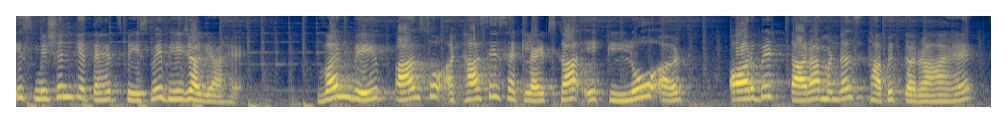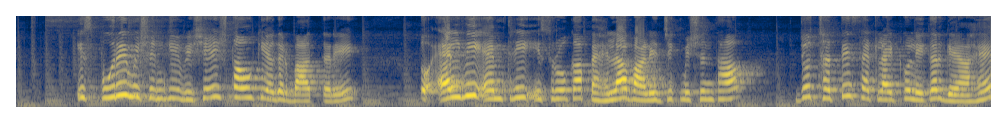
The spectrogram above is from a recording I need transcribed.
इस मिशन के तहत स्पेस में भेजा गया है। वन वेव पाँच सैटेलाइट्स का एक लो अर्थ ऑर्बिट तारामंडल स्थापित कर रहा है। इस पूरे मिशन की विशेषताओं की अगर बात करें तो L V M three ISRO का पहला वाणिज्यिक मिशन था, जो 36 सैटेलाइट को लेकर गया है।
